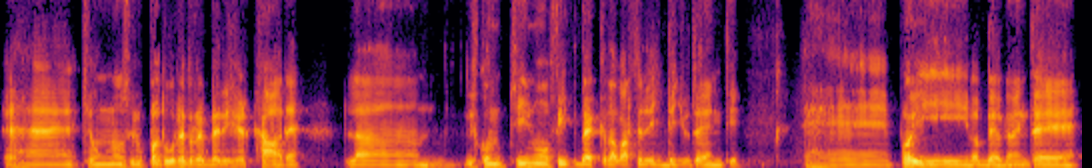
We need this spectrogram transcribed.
eh, che uno sviluppatore dovrebbe ricercare, la, il continuo feedback da parte degli, degli utenti. E poi, vabbè, ovviamente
